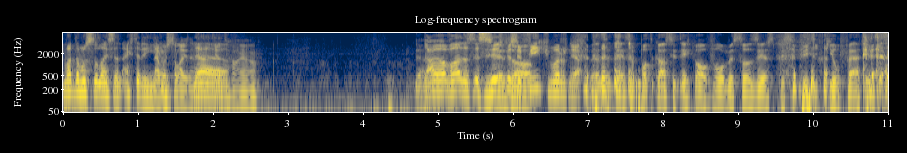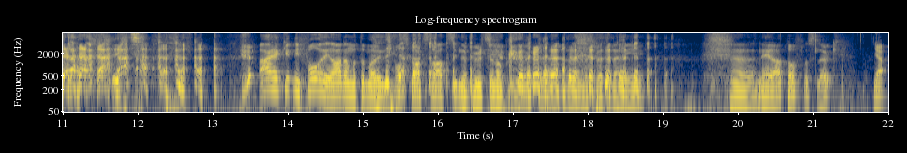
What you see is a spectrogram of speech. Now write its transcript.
maar dan moest er langs een achterin Dat moest al eens aan Ja, de ja. kant gaan, ja. Ja, ja, voilà, dat is zeer zo- specifiek, maar Ja. Deze podcast zit echt wel vol met zo zeer specifieke killfeitjes. echt... Ah, je kunt niet volgen. Ja, dan moeten maar in de Bosgaardstraat in de buurt zijn opgegroeid. Anders weten dat niet. Eh, nee, ja, tof. Dat is leuk. Ja,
